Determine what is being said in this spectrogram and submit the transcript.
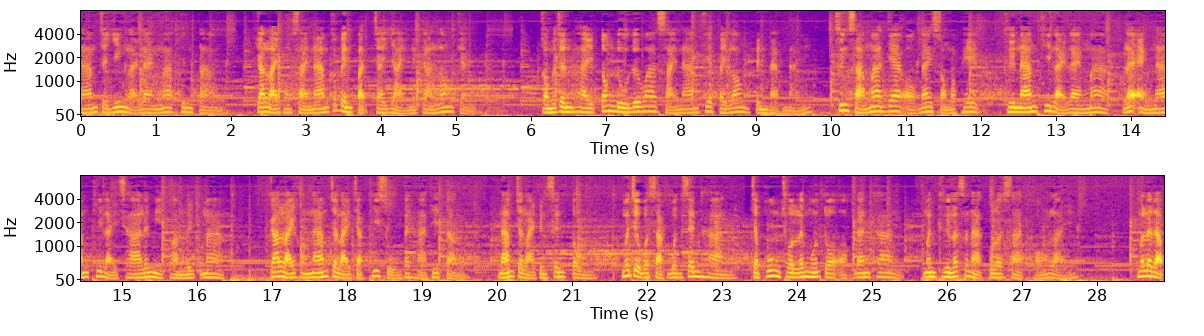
น้ำจะยิ่งไหลแรงมากขึ้นตาม การไหลของสายน้ำก็เป็นปัจจัยใหญ่ในการล่องแก่งก่อนผจญภัยต้องดูด้วยว่าสายน้ำที่จะไปล่องเป็นแบบไหน ซึ่งสามารถแยกออกได้สองประเภท คือน้ำที่ไหลแรงมาก และแอ่งน้ำที่ไหลช้าและมีความลึกมาก การไหลของน้ำจะไหลจากที่สูงไปหาที่ต่ำน้ำจะไหลเป็นเส้นตรง เมื่อเจออุปสรรคบนเส้นทาง จะพุ่งชนและม้วนตัวออกด้านข้าง มันคือลักษณะกลศาสตร์ของไหล เมื่อระดับ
